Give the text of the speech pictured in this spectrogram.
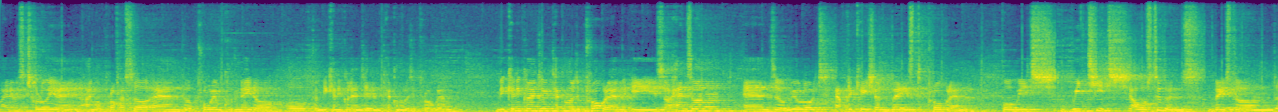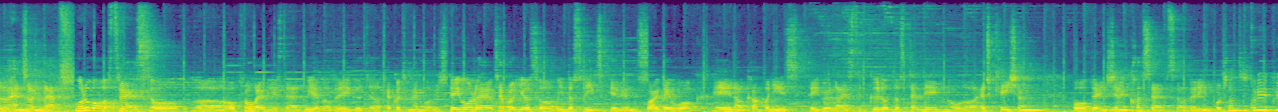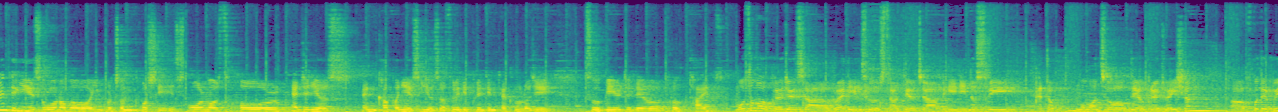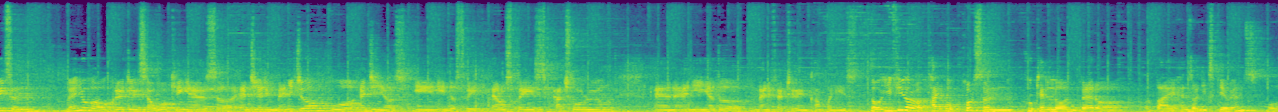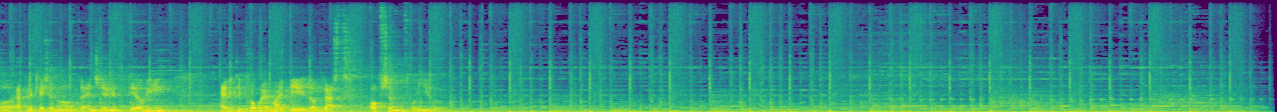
My name is Cholo Yang. I'm a professor and a program coordinator of the Mechanical Engineering Technology program. Mechanical Engineering Technology program is a hands-on and real-world application-based program for which we teach our students based on the hands-on labs. One of our strengths of uh, our program is that we have a very good uh, faculty members. They all have several years of industry experience. While they work in our companies, they realize good understanding or education of the engineering concepts are very important. 3D printing is one of our important courses. Almost all engineers and companies use a 3D printing technology to build their prototypes. Most of our graduates are ready to start their job in industry at the moment of their graduation. Uh, for that reason, many of our graduates are working as uh, engineering manager or engineers in industry, aerospace, petroleum, and any other manufacturing companies. So if you are a type of person who can learn better by hands-on experience or application of engineering theory, MET program might be the best option for you.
